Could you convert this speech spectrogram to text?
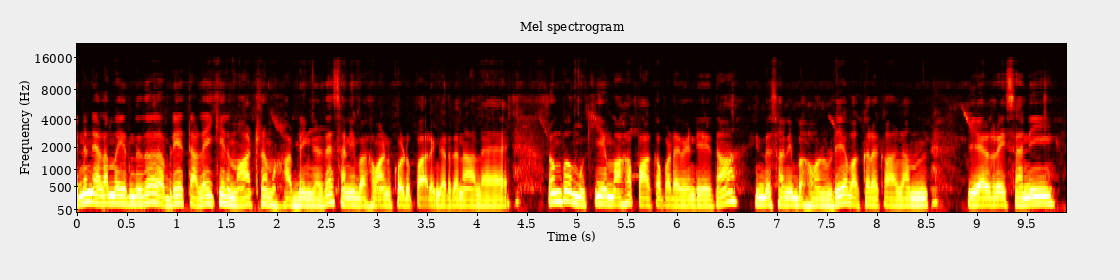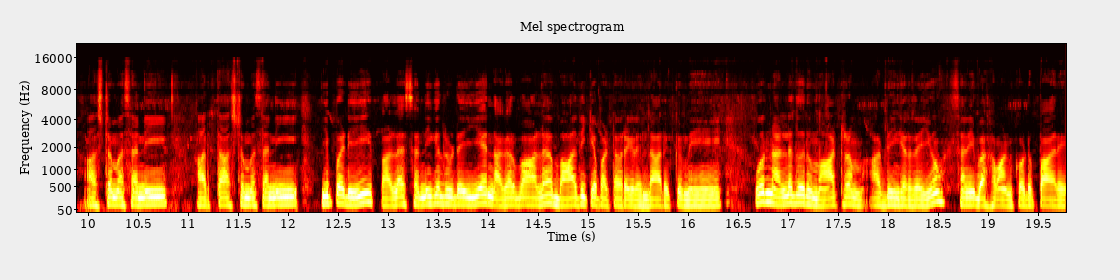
என்ன நிலைமை இருந்ததோ அப்படியே தலைகீழ் மாற்றம் அப்படிங்கிறத சனி பகவான் கொடுப்பாருங்கிறதுனால. ரொம்ப முக்கியமாக பார்க்கப்பட வேண்டியது தான் இந்த சனி பகவானுடைய வக்ர காலம் ஏழரை சனி அஷ்டம சனி அர்த்தாஷ்டம சனி இப்படி பல சனிகளுடைய நகர்வால் பாதிக்கப்பட்டவர்கள் எல்லாருக்குமே. ஒரு நல்லதொரு மாற்றம் அப்படிங்கிறதையும் சனி பகவான் கொடுப்பார்.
